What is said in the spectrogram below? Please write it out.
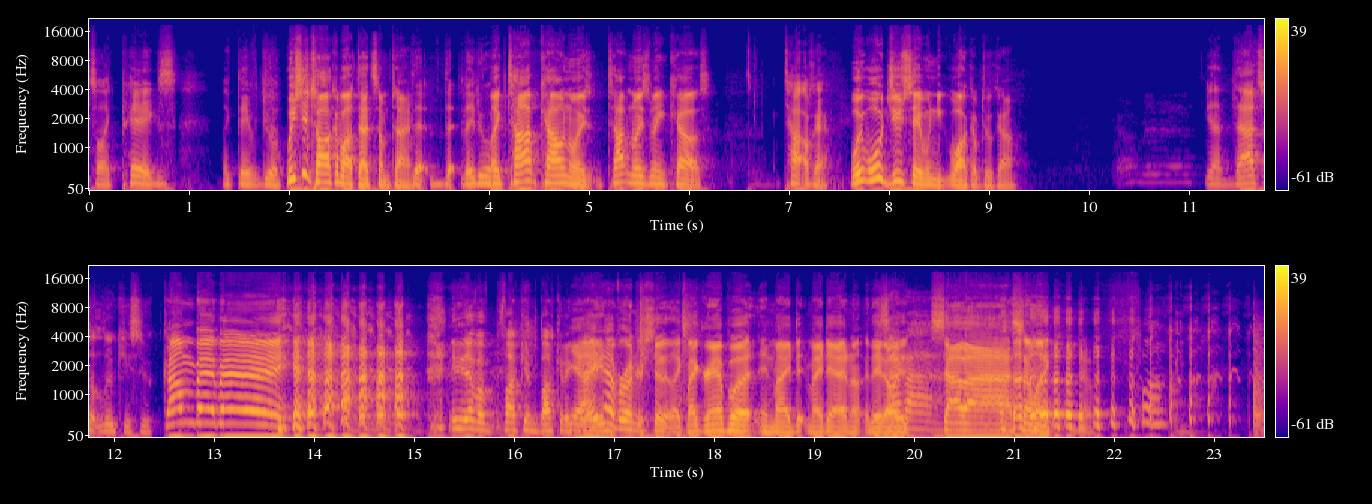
so like pigs, like they do a We should talk about that sometime. they, do a like top cow noise, top noise making cows. top okay. What, what would you say when you walk up to a cow? Yeah, that's what Luke used to do. Come, baby! and he'd have a fucking bucket of Yeah, I never understood it. Like my grandpa and my d- my dad, uh, they'd always Sabas. sabas. I'm like, the fuck.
